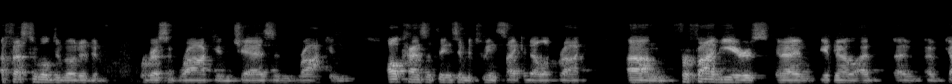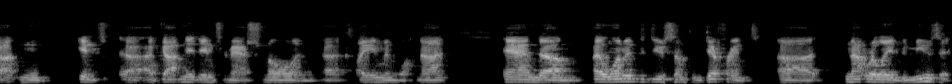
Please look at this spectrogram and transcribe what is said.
a festival devoted to progressive rock and jazz and rock and all kinds of things in between psychedelic rock um, for five years, and I, you know, I've, I've, I've gotten in, uh, I've gotten it international and uh, claim and whatnot, and um, I wanted to do something different, uh, not related to music.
